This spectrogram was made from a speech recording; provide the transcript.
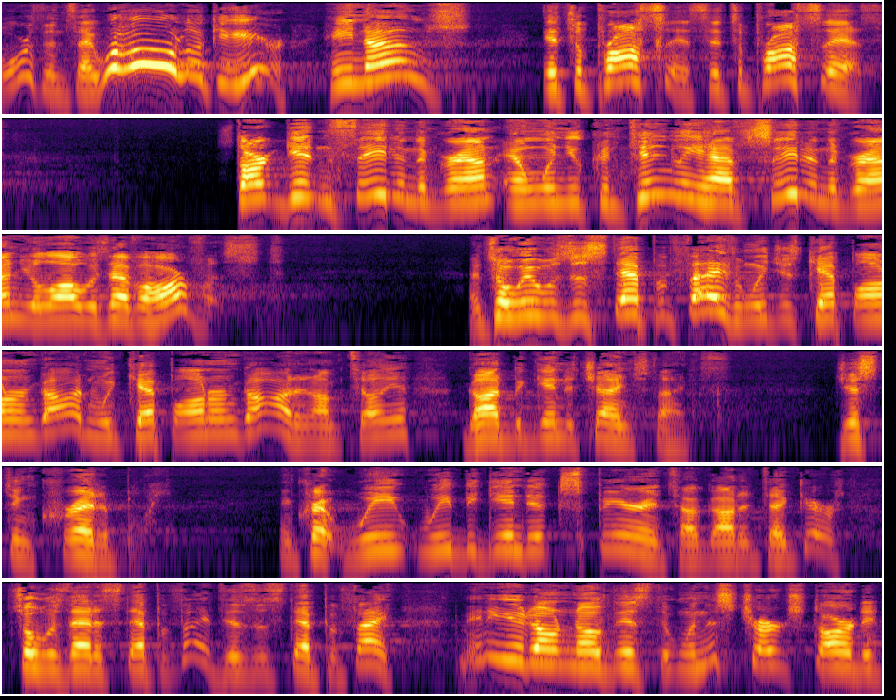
4th and say, woohoo, looky here. He knows. It's a process. It's a process. Start getting seed in the ground, and when you continually have seed in the ground, you'll always have a harvest. And so it was a step of faith, and we just kept honoring God, and we kept honoring God. And I'm telling you, God began to change things just incredibly. Incredible. We, we begin to experience how God had taken care of us. So was that a step of faith? This is a step of faith. Many of you don't know this, that when this church started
